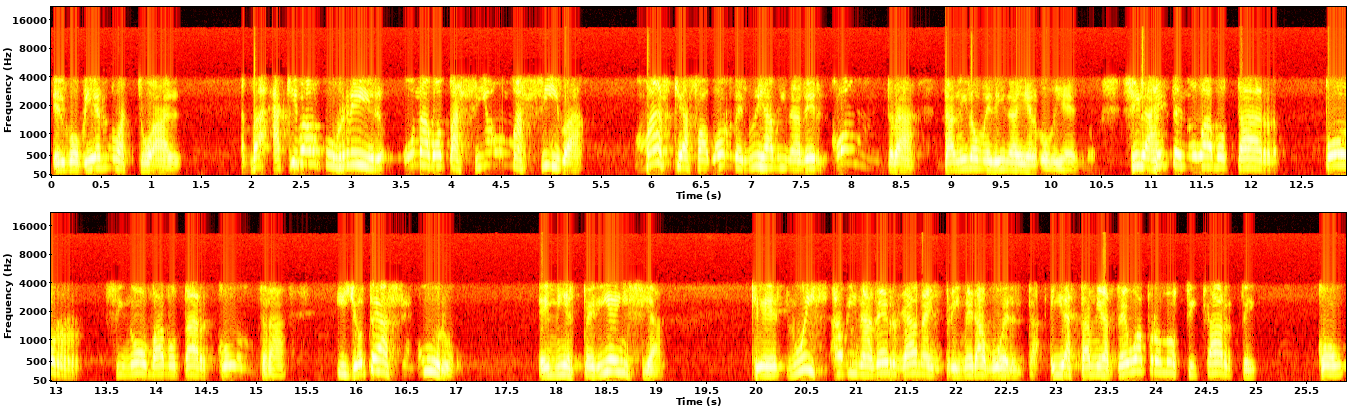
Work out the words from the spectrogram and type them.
el gobierno actual. Va, aquí va a ocurrir una votación masiva más que a favor de Luis Abinader contra Danilo Medina y el gobierno. Si la gente no va a votar por, sino va a votar contra. Y yo te aseguro, en mi experiencia, que Luis Abinader gana en primera vuelta y hasta me atrevo a pronosticarte con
